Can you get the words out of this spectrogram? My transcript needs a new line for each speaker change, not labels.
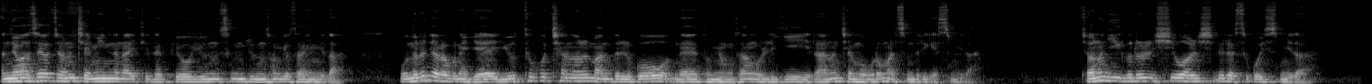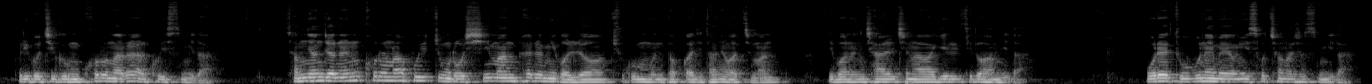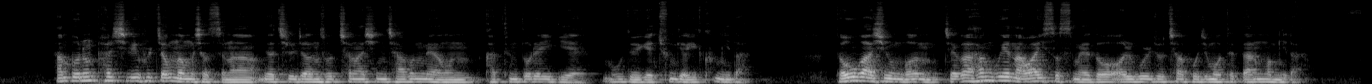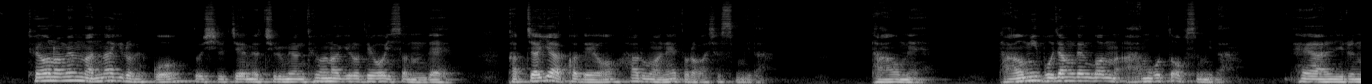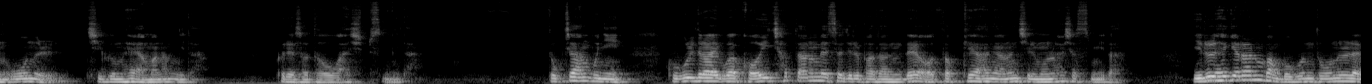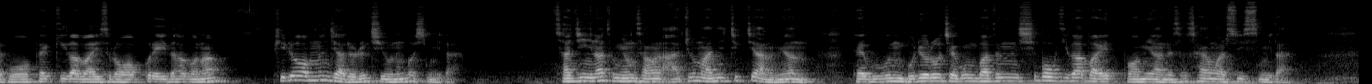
안녕하세요. 저는 재미있는 IT 대표 윤승준 선교사입니다. 오늘은 여러분에게 유튜브 채널 만들고 내 동영상 올리기라는 제목으로 말씀드리겠습니다. 저는 이 글을 10월 10일에 쓰고 있습니다. 그리고 지금 코로나를 앓고 있습니다. 3년 전에는 코로나 후유증으로 심한 폐렴이 걸려 죽음 문턱까지 다녀왔지만 이번엔 잘 지나가길 기도합니다. 올해 두 분의 매형이 소천하셨습니다. 한 분은 80이 훌쩍 넘으셨으나 며칠 전 소천하신 작은 매형은 같은 또래이기에 모두에게 충격이 큽니다. 더욱 아쉬운 건 제가 한국에 나와 있었음에도 얼굴조차 보지 못했다는 겁니다. 퇴원하면 만나기로 했고 또 실제 며칠 후면 퇴원하기로 되어 있었는데 갑자기 악화되어 하루 만에 돌아가셨습니다. 다음에 다음이 보장된 건 아무것도 없습니다. 해야 할 일은 오늘 지금 해야만 합니다. 그래서 더욱 아쉽습니다. 독자 한 분이 구글 드라이브가 거의 찼다는 메시지를 받았는데 어떻게 하냐는 질문을 하셨습니다. 이를 해결하는 방법은 돈을 내고 100GB로 업그레이드 하거나 필요 없는 자료를 지우는 것입니다. 사진이나 동영상을 아주 많이 찍지 않으면 대부분 무료로 제공받은 15GB 범위 안에서 사용할 수 있습니다.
